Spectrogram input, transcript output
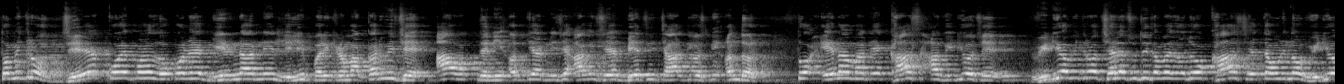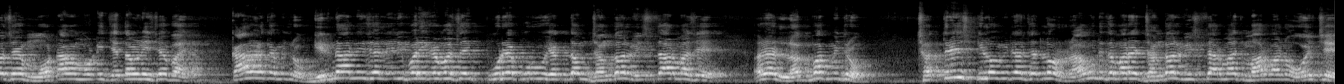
તો મિત્રો, જે કોઈ પણ લોકોને ગિરનારની લીલી પરિક્રમા કરવી છે, આ વખતેની અત્યારની જે આવી છે, બેથી ચાર દિવસની અંદર, તો એના માટે ખાસ આ વીડિયો છે. વીડિયો મિત્રો, છેલ્લે સુધી તમે જોજો, ખાસ ચેતવણીનો વીડિયો છે, મોટામાં મોટી ચેતવણી છે ભાઈ. કારણ કે મિત્રો, ગિરનારની જે લીલી પરિક્રમા છે, એ પૂરેપૂરું એકદમ જંગલ વિસ્તારમાં છે. અને લગભગ મિત્રો, છત્રીસ કિલોમીટર જેટલો રાઉન્ડ તમારે જંગલ વિસ્તારમાં જ મારવાનો હોય છે.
